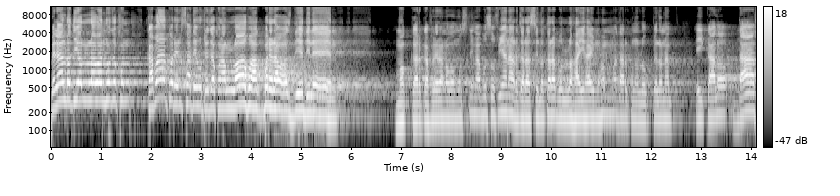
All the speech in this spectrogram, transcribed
বেলাল রদি আল্লাহ যখন কাবা ঘরের ছাদে উঠে, যখন আল্লাহ আকবরের আওয়াজ দিয়ে দিলেন, মক্কার কাফেরা নব মুসলিম আবু সুফিয়ান আর যারা ছিল, তারা বলল, হাই হাই মুহাম্মদ, আর কোনো লোক পেল না। এই কালো দাস,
